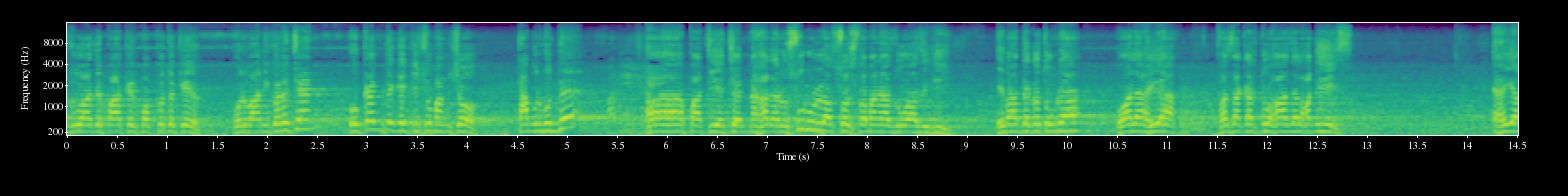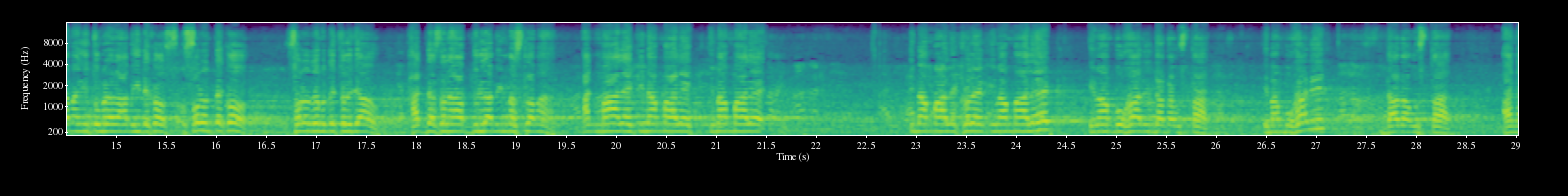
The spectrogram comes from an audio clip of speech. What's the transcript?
আজওয়াজে পাকের পক্ষ থেকে কোরবানি করেছেন। ওখান থেকে কিছু মাংস তাবুর মধ্যে পাঠিয়েছেন। নাহারা রসুল্লাহ সাল্লামান আজওয়াজহি এবার দেখো তোমরা, ওয়ালা হিয়া ফাজাকার তু হাজাল হাদিস হিয়া মানে তোমরা রাবি দেখো, সনদ দেখো, সনদের মধ্যে চলে যাও। হাদ্দাসানা আব্দুল্লাহ বিন মাসলামা, আন মালিক, ইমাম মালিক ইমাম মালিক। ইমাম মালিক হলেন ইমাম মালিক, ইমাম বুখারির দাদা উস্তাদ। ইমাম বুখারির দাদা উস্তাদ। আর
